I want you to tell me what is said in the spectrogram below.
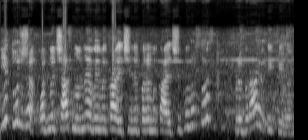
І тут же одночасно, не вимикаючи, не перемикаючи пилосос, прибираю і килим.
